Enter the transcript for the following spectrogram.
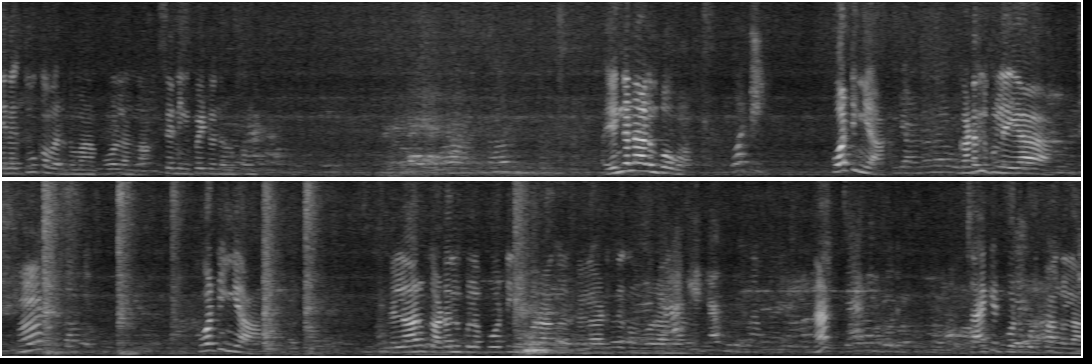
எனக்கு தூக்கம் வருதுமா நான் போகலன்னா. சரி நீங்க போயிட்டு வந்துடுங்க போங்க எங்கனாலும் போவோம். போட்டிங்க? கடலுக்குள்ளையா? ம்? போட்டிங்க? எல்லாரும் கடலுக்குள்ள போட்டிங்க போறாங்க. எல்லா இடத்துக்கும் போறாங்க? ஜாக்கெட் போட்டு கொடுப்பாங்களா?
